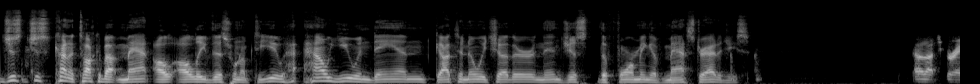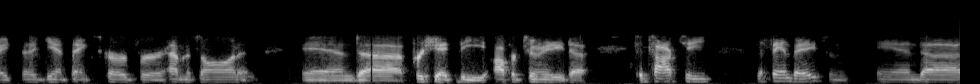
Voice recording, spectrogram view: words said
just just kind of talk about Matt. I'll I'll leave this one up to you. H- how you and Dan got to know each other, and then just the forming of Mass Strategies. Oh, that's great. Again, thanks, Curb, for having us on, and and uh, appreciate the opportunity to to talk to the fan base and and uh,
